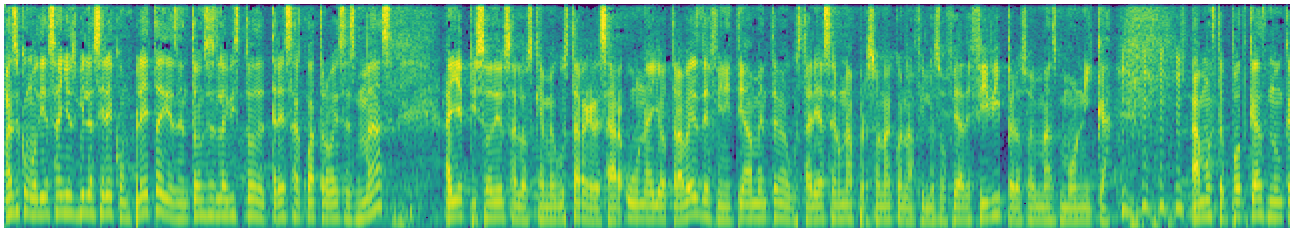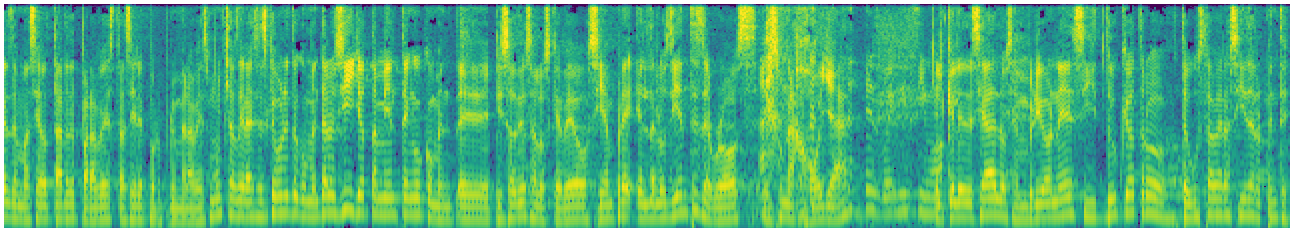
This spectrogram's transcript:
hace como 10 años vi la serie completa y desde entonces la he visto de 3 a 4 veces más. Hay episodios a los que me gusta regresar una y otra vez. Definitivamente me gustaría ser una persona con la filosofía de Phoebe, pero soy más Mónica. Amo este podcast, nunca es demasiado tarde para ver esta serie por primera vez. Muchas gracias, qué bonito comentario. Sí, yo también tengo eh, episodios a los que veo siempre. El de los dientes de Ross es una joya. Es buenísimo. El que le decía de los embriones. ¿Y tú qué otro te gusta ver así de repente?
